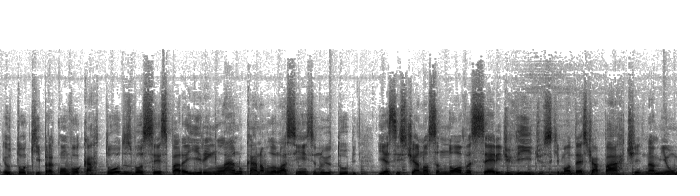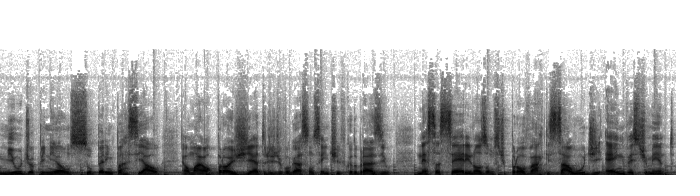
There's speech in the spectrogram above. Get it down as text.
Eu tô aqui para convocar todos vocês para irem lá no canal do Olá Ciência no YouTube e assistir a nossa nova série de vídeos, que modéstia à parte, na minha humilde opinião super imparcial, é o maior projeto de divulgação científica do Brasil. Nessa série nós vamos te provar que saúde é investimento,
